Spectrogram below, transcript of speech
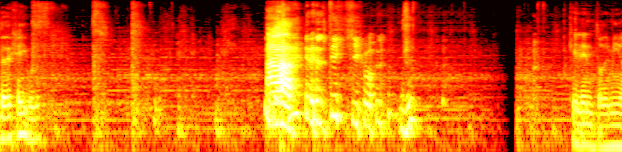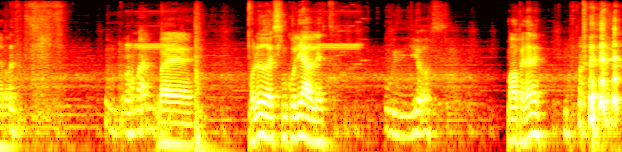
la dejé ahí, boludo. ¡Ah! Era el tiki, boludo. Qué lento de mierda. Román. Boludo, es inculiable esto. Uy, Dios. ¿Vamos a penales?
